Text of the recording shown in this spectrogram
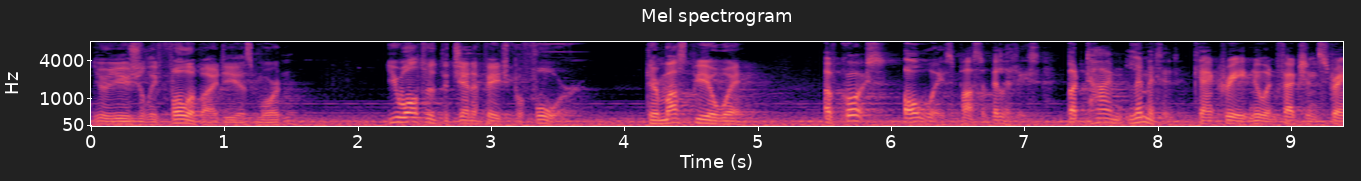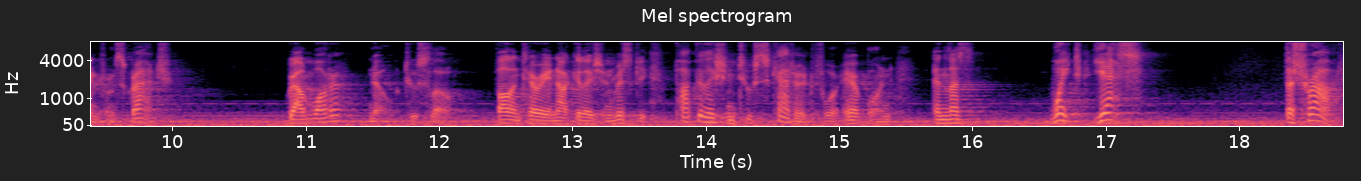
You're usually full of ideas, Mordin. You altered the genophage before. There must be a way. Of course, always possibilities, but time limited. Can't create new infection strain from scratch. Groundwater? No, too slow. Voluntary inoculation risky. Population too scattered for airborne. Unless. Wait, yes! The Shroud.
